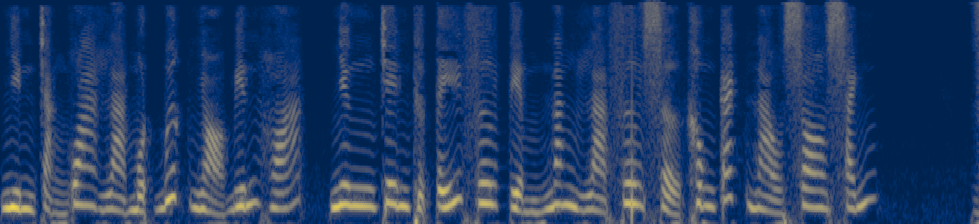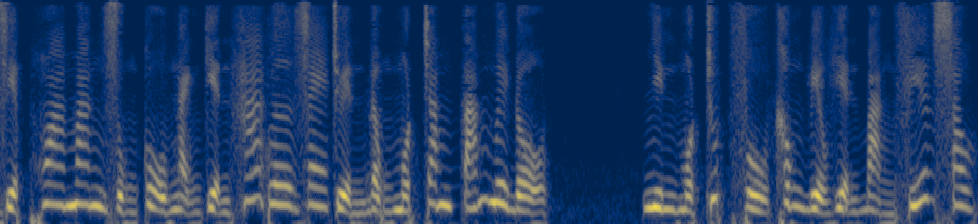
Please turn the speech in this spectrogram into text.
Nhìn chẳng qua là một bước nhỏ biến hóa, nhưng trên thực tế phơ tiềm năng là phơ sở không cách nào so sánh. Diệp Hoa mang dụng cụ ngạnh kiện xe chuyển động 180 độ. Nhìn một chút phù không biểu hiện bảng phía sau.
